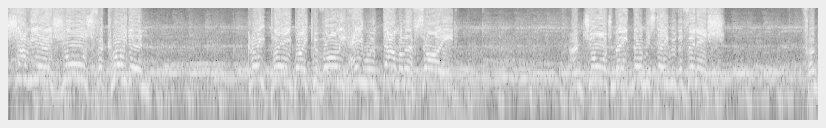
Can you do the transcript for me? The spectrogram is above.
Xavier Georges for Croydon! Great play by Cavalli Hayward down the left side. And George made no mistake with the finish. From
